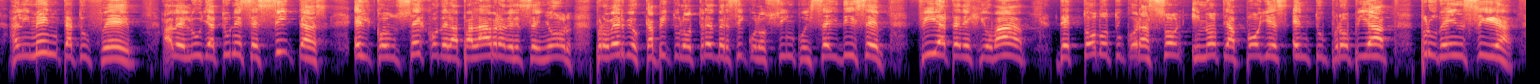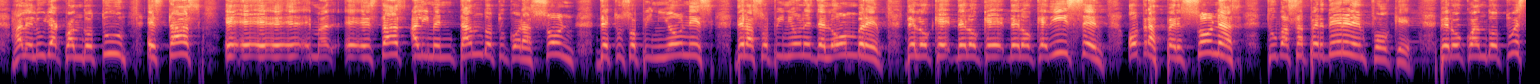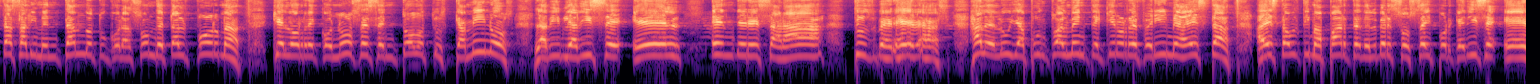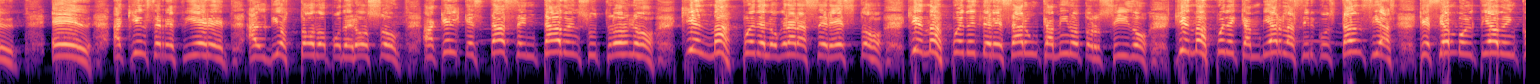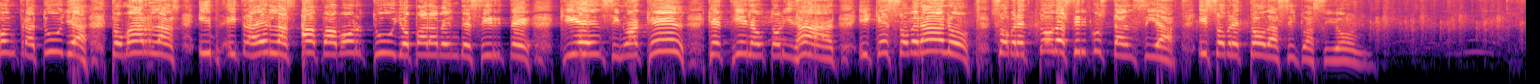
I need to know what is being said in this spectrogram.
Alimenta tu fe. Aleluya. Tú necesitas el consejo de la palabra del Señor. Proverbios capítulo 3 versículos 5 y 6 dice, fíate de Jehová de todo tu corazón y no te apoyes en tu propia prudencia. Aleluya. Cuando tú estás, eh, eh, eh, estás alimentando tu corazón de tus opiniones, de las opiniones del hombre, de lo que, de lo que, de lo que dicen otras personas, tú vas a perder el enfoque. Pero cuando tú estás alimentando tu corazón de tal forma que lo reconoces en todos tus caminos, la Biblia dice, Él enderezará tus veredas. Aleluya, puntualmente quiero referirme a esta, a esta última parte del verso 6 porque dice Él, Él. ¿A quién se refiere? Al Dios Todopoderoso, aquel que está sentado en su trono. ¿Quién más puede lograr hacer esto? ¿Quién más puede enderezar un camino torcido? ¿Quién más puede cambiar las circunstancias que se han volteado en contra tuya, tomarlas y, traerlas a favor tuyo para bendecirte. ¿Quién sino aquel que tiene autoridad y que es soberano sobre toda circunstancia y sobre toda situación?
